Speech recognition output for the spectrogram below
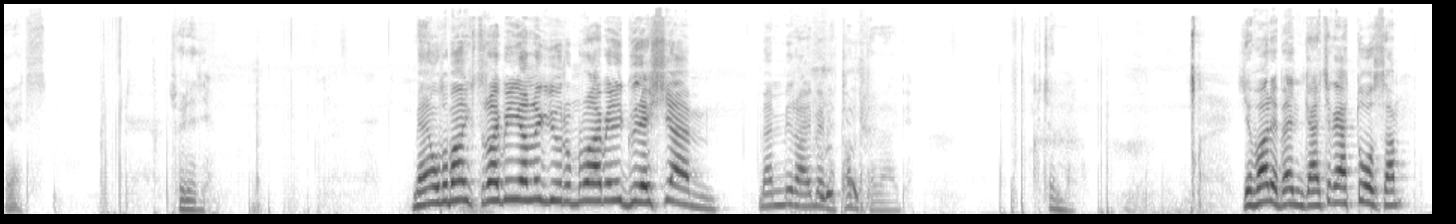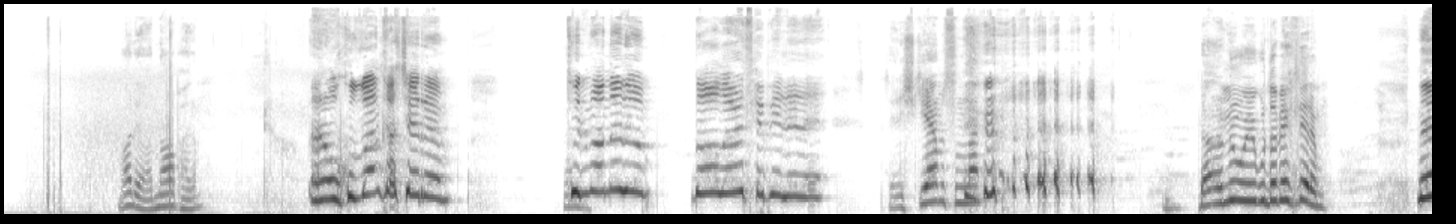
Evet. Söyledi. Ben o zaman Rahibe'nin yanına gidiyorum. Rahibe'yle güreşeceğim. Ben bir? Tabii tabii Rahibe. Kaçarım ben. Ya var ya ben gerçek hayatta olsam. Var ya ne yaparım? Ben okuldan kaçarım. Tırmanırım. Dağlara tepelere. Sen eşkıya mısın lan? ben ömür boyu burada beklerim. Ne?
